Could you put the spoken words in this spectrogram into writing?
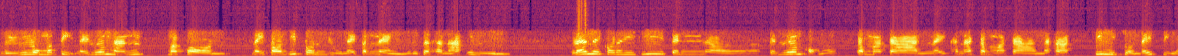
หรือลงมติในเรื่องนั้นมาก่อนในตอนที่ตนอยู่ในตำแหน่งหรือสถานะอื่น และในกรณีที่เป็นเอ่อเป็นเรื่องของกรรมการในคณะกรรมการนะคะ ที่มีส่วนได้เสีย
